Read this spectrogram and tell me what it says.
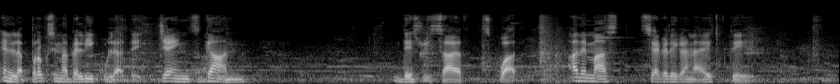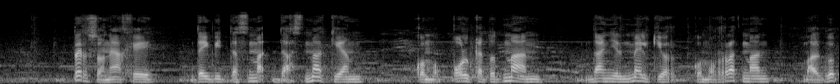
en la próxima película de James Gunn de Suicide Squad. Además, se agregan a este personaje David Dasmakian como Polka Man, Daniel Melchior como Ratman, Margot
